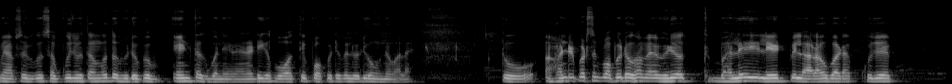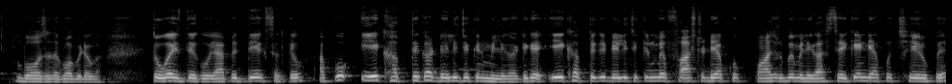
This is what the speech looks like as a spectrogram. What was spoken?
मैं आप सभी को सब कुछ बताऊँगा तो वीडियो पे एंड तक बने रहना, ठीक है? बहुत ही प्रॉफिटेबल वीडियो होने वाला है। तो हंड्रेड परसेंट प्रॉफिट होगा, मैं वीडियो भले ही लेट पे ला रहा हूँ बट आपको जो है बहुत ज़्यादा प्रॉफिट होगा। तो वैसे देखो, यहाँ पे देख सकते हो, आपको एक हफ़्ते का डेली चेक इन मिलेगा, ठीक है? एक हफ़्ते की डेली चेक इन में फ़र्स्ट डे आपको पाँच रुपये मिलेगा सेकेंड डे आपको छः रुपये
